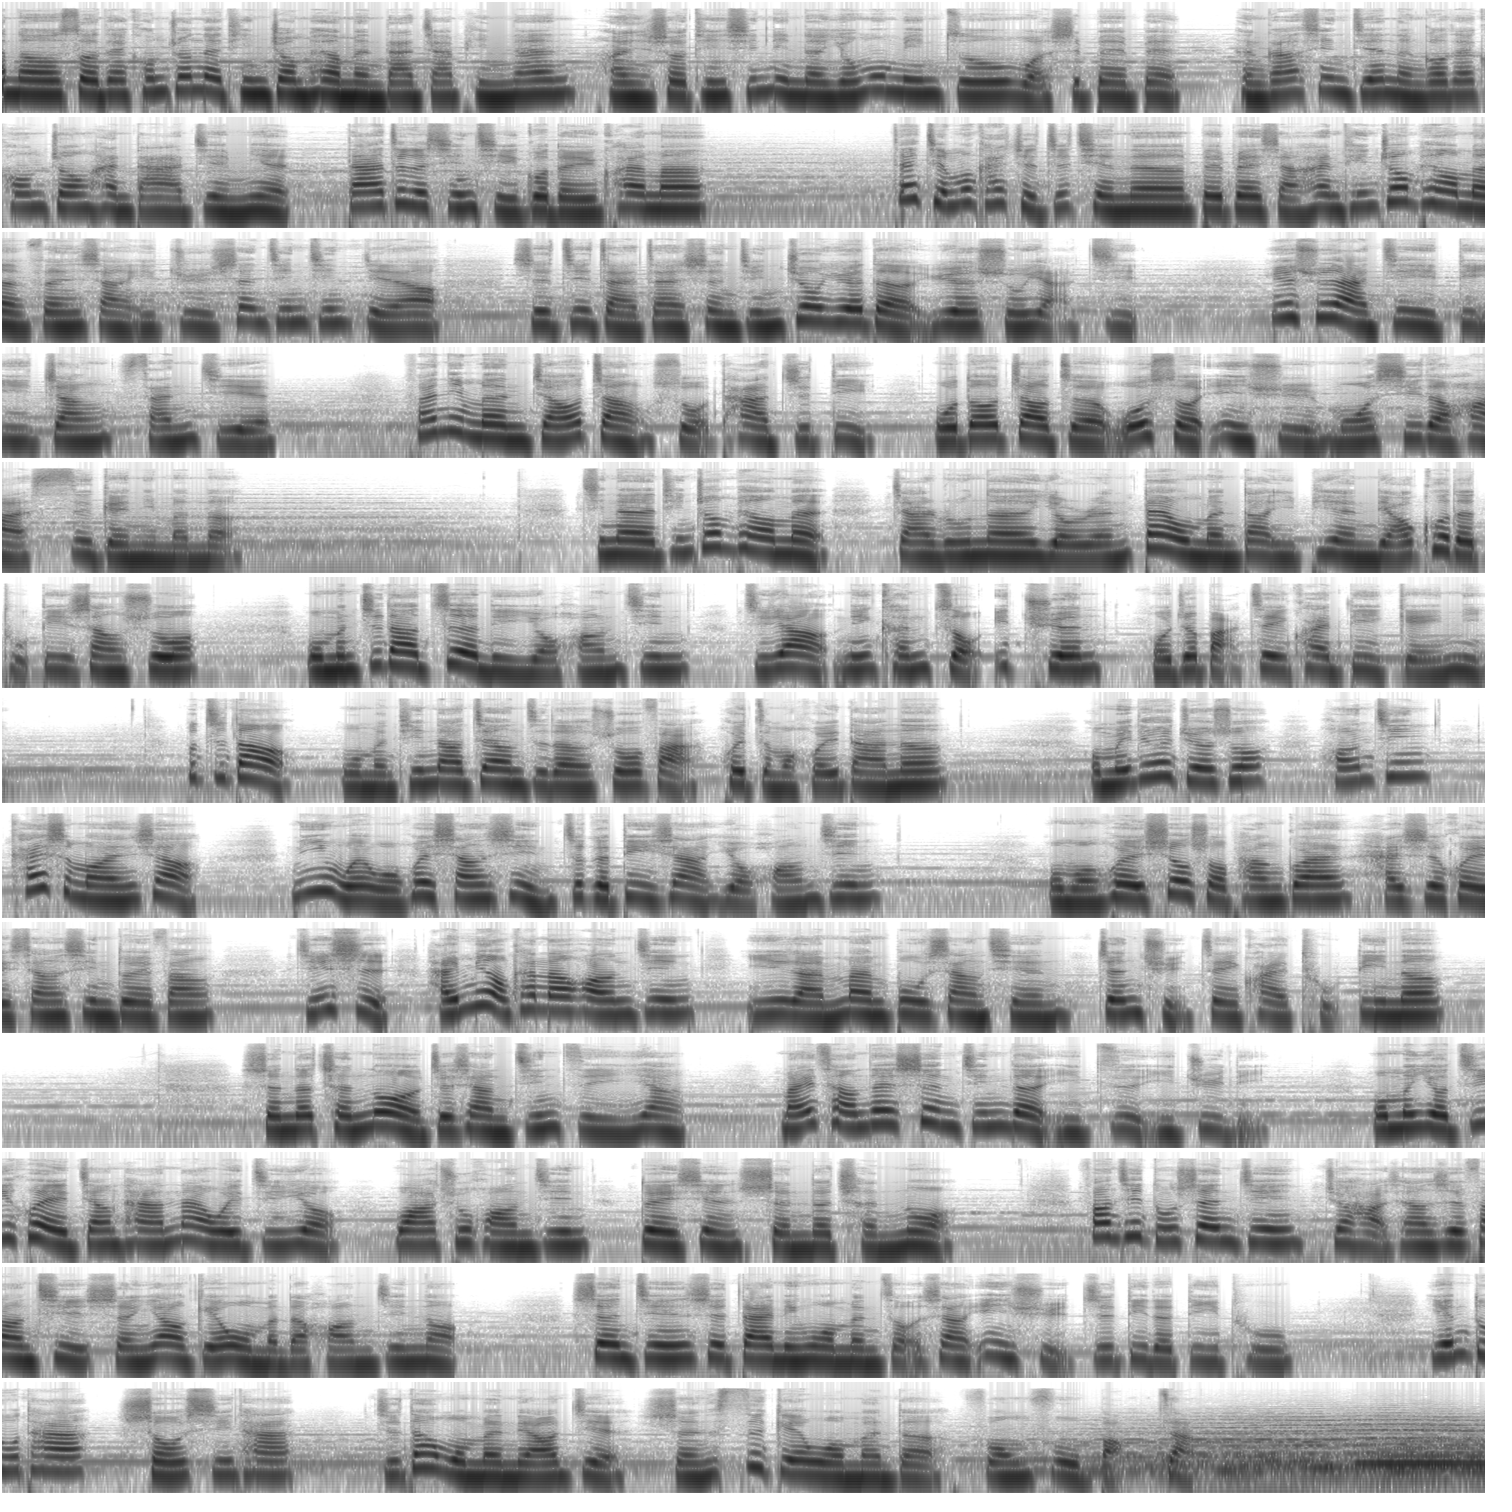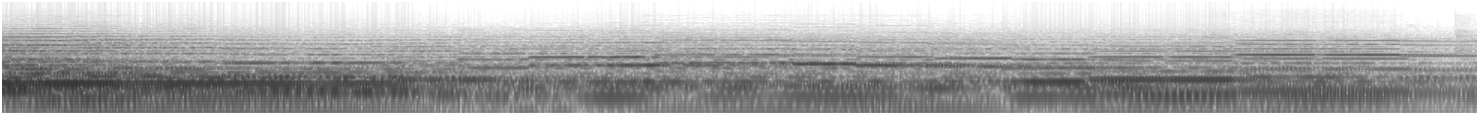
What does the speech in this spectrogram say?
Hello，所有在空中的听众朋友们，大家平安，欢迎收听心灵的游牧民族，我是贝贝，很高兴今天能够在空中和大家见面。大家这个星期过得愉快吗？在节目开始之前呢，贝贝想和听众朋友们分享一句圣经经节哦，是记载在圣经旧约的约书亚记，约书亚记第一章三节，凡你们脚掌所踏之地。我都照着我所应许摩西的话赐给你们了。亲爱的听众朋友们，假如呢有人带我们到一片辽阔的土地上，说：“我们知道这里有黄金，只要你肯走一圈，我就把这块地给你。”不知道我们听到这样子的说法会怎么回答呢？我们一定会觉得说：“黄金？开什么玩笑？你以为我会相信这个地下有黄金？”我们会袖手旁观，还是会相信对方？即使还没有看到黄金，依然漫步向前，争取这块土地呢？神的承诺就像金子一样，埋藏在圣经的一字一句里。我们有机会将它纳为己有，挖出黄金，兑现神的承诺。放弃读圣经，就好像是放弃神要给我们的黄金哦。圣经是带领我们走向应许之地的地图，研读它，熟悉它，直到我们了解神赐给我们的丰富宝藏。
